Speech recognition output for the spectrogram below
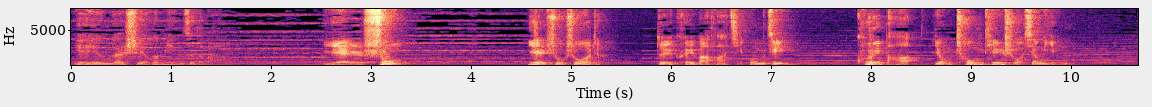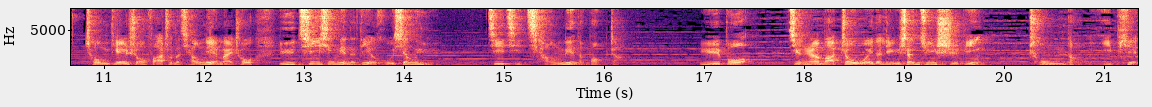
也应该是有个名字的吧？晏树。晏树说着，对魁拔发起攻击。魁拔用冲天硕相迎，冲天硕发出的强烈脉冲与七星链的电弧相遇，激起强烈的爆炸，余波竟然把周围的灵山军士兵冲倒一片。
